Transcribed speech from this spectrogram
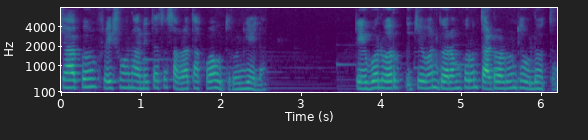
चहा पिऊन फ्रेश होऊन आणि त्याचा सगळा थकवा उतरून गेला. टेबलवर जेवण गरम करून ताट वाढून ठेवलं होतं.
